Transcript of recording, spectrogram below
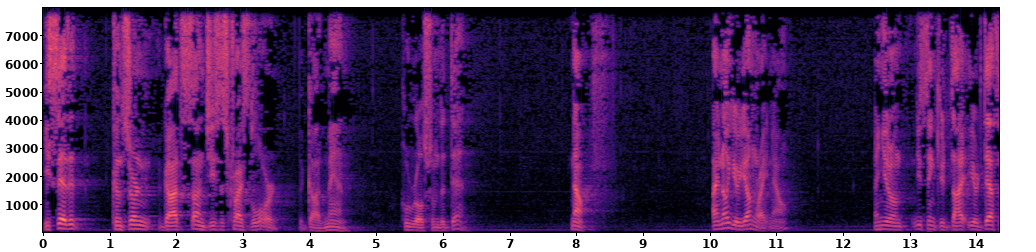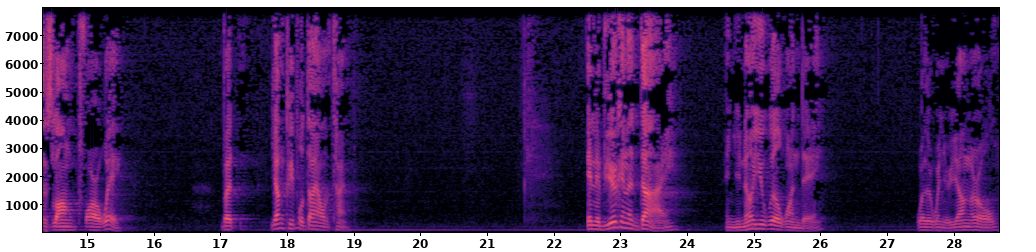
He said it concerned God's Son, Jesus Christ the Lord, the God man, who rose from the dead. Now, I know you're young right now, and you don't you think your, your death is long far away. But Young people die all the time. And if you're going to die, and you know you will one day, whether when you're young or old,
